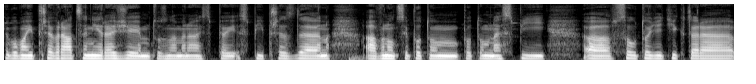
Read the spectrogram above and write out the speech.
nebo mají převrácený režim, to znamená, spí, spí přes den a v noci potom, potom nespí. Eh, jsou to děti, které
